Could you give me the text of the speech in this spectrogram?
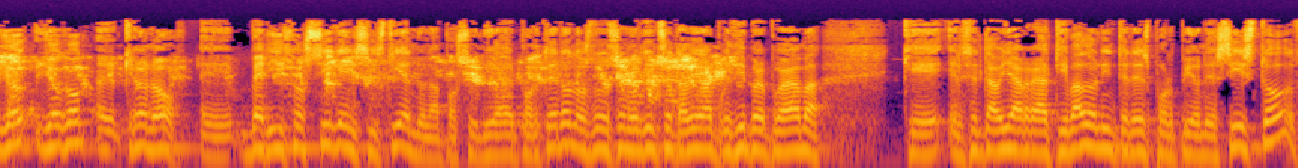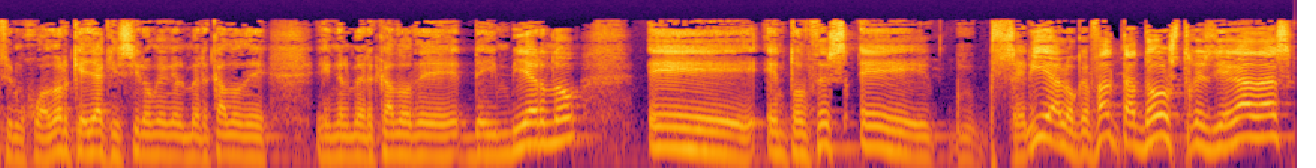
yo, yo eh, creo no. Eh, Berizzo sigue insistiendo en la posibilidad del portero. Nosotros hemos dicho también al principio del programa que el Celta había reactivado el interés por Pionesisto, es decir, un jugador que ya quisieron en el mercado de en el mercado de, de invierno. Eh, entonces eh, sería lo que falta dos, tres llegadas,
